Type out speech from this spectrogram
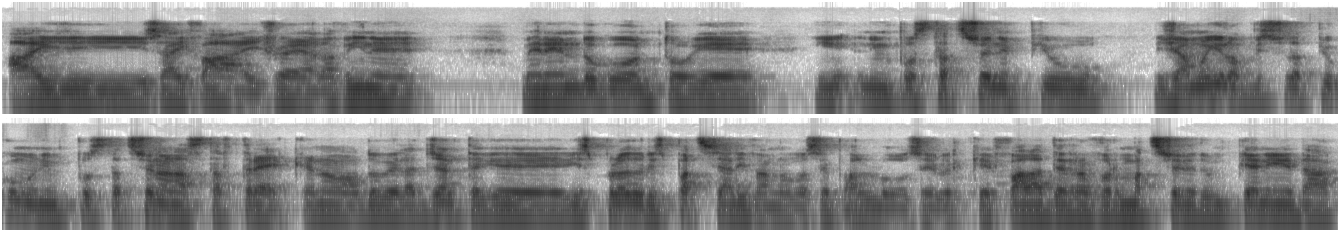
ai sci-fi, cioè alla fine mi rendo conto che l'impostazione più, diciamo, io l'ho vissuta più come un'impostazione alla Star Trek, no? dove la gente che gli esploratori spaziali fanno cose pallose perché fa la terraformazione di un pianeta,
